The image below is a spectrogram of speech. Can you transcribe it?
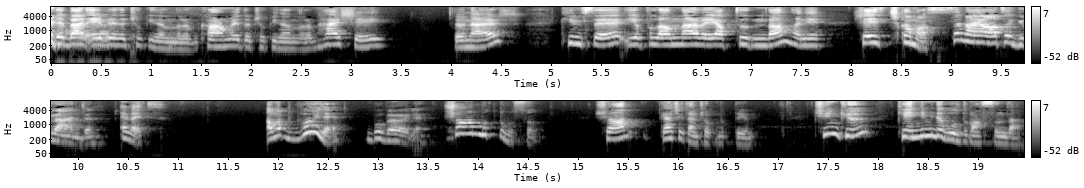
bir de ben evrene çok inanırım. Karmaya da çok inanırım. Her şey döner. Kimse yapılanlar ve yaptığından hani şey çıkamaz. Sen hayata güvendin. Evet. Ama bu böyle. Bu böyle. Şu an mutlu musun? Şu an gerçekten çok mutluyum. Çünkü kendimi de buldum aslında.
